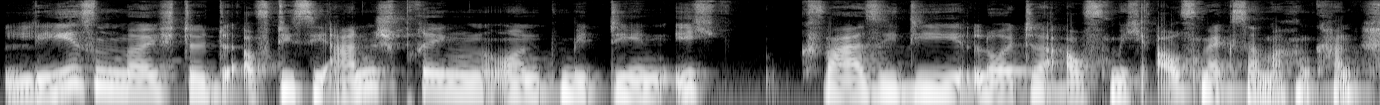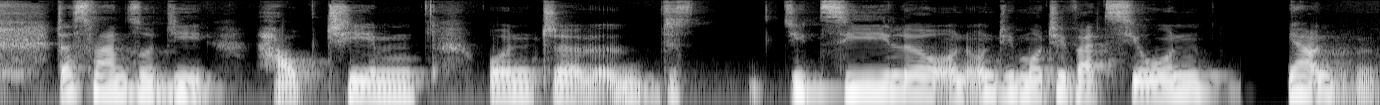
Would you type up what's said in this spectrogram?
lesen möchte, auf die sie anspringen und mit denen ich quasi die Leute auf mich aufmerksam machen kann. Das waren so die Hauptthemen und äh, das, die Ziele und, und die Motivation. Ja, und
